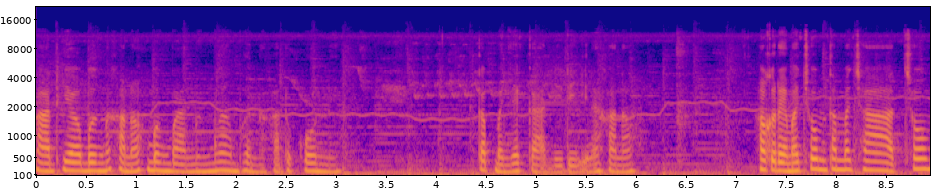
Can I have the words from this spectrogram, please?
หาเที่ยวเบิงนะคะเนาะเบิงบานเมืองเมืองเพิ่นนะคะ ทุกคนนี่กับบรรยากาศดีๆนะคะเนาะเราก็ได้มาชมธรรมชาติชม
